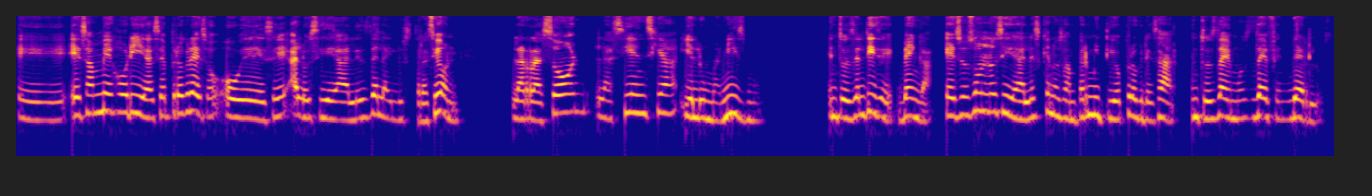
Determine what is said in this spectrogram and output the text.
eh, esa mejoría, ese progreso, obedece a los ideales de la ilustración, la razón, la ciencia y el humanismo. Entonces él dice, venga, esos son los ideales que nos han permitido progresar, entonces debemos defenderlos.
